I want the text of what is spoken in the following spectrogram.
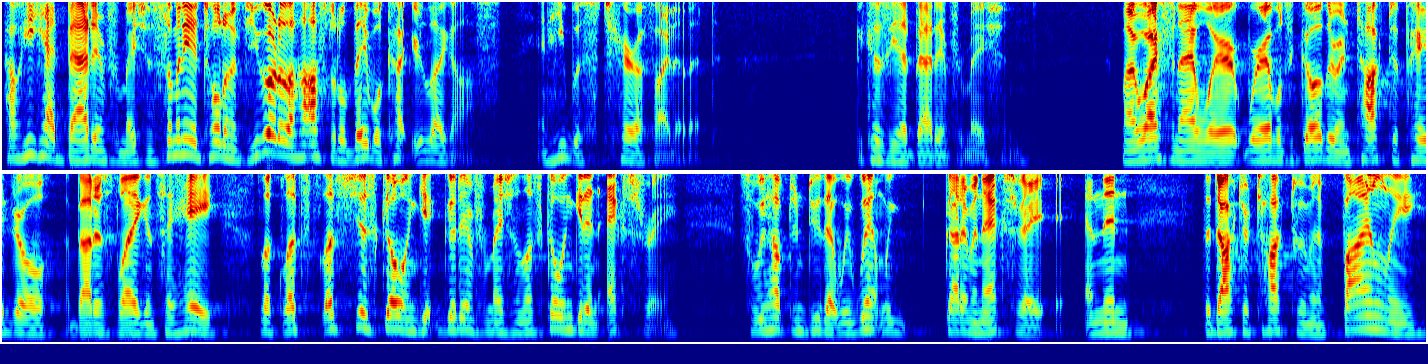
how he had bad information. Somebody had told him, if you go to the hospital, they will cut your leg off. And he was terrified of it because he had bad information. My wife and I were, were able to go there and talk to Pedro about his leg and say, hey, look, let's, let's just go and get good information. Let's go and get an x ray. So we helped him do that. We went, we got him an x ray, and then the doctor talked to him, and finally,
